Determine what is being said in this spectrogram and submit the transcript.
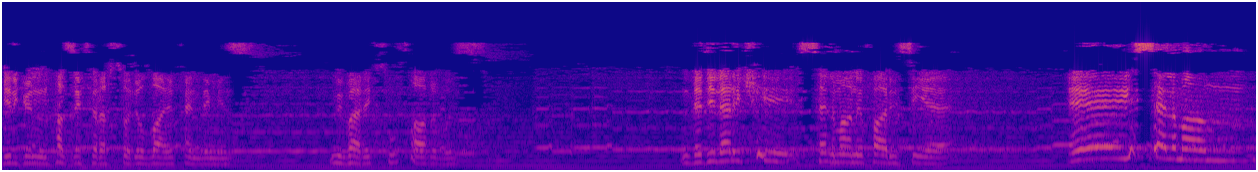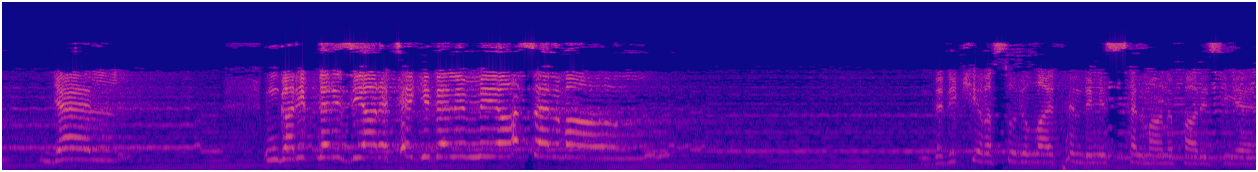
Bir gün Hazreti Resulullah Efendimiz mübarek sultanımız dediler ki Selman-ı Farisi'ye Ey Selman gel garipleri ziyarete gidelim mi ya Selman? Dedi ki Resulullah Efendimiz Selman-ı Farisi'ye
